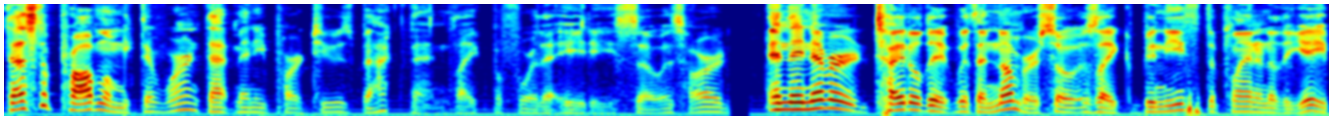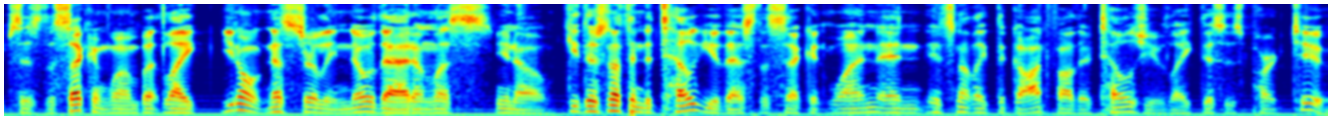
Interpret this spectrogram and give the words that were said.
That's the problem. There weren't that many part twos back then, like before the 80s. So it's hard and they never titled it with a number so it was like beneath the planet of the apes is the second one but like you don't necessarily know that unless you know there's nothing to tell you that's the second one and it's not like the godfather tells you like this is part two.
